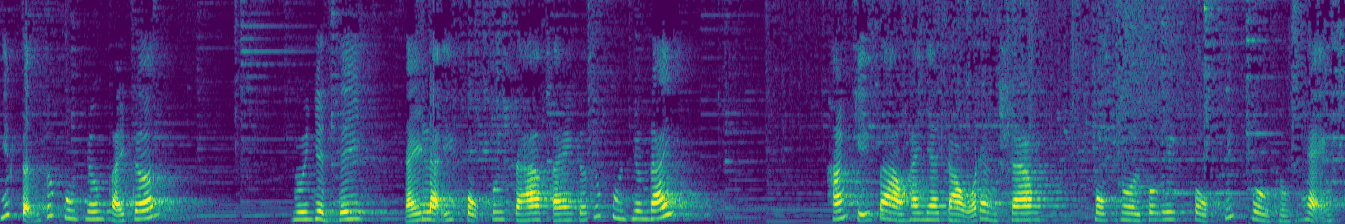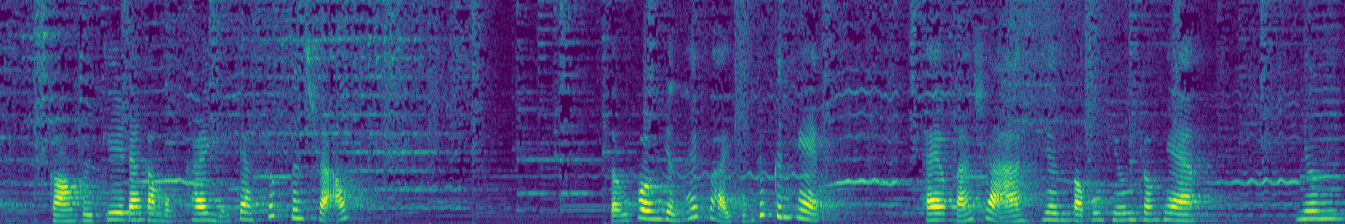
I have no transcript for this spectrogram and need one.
nhất định thức phu nhân phải đến. Ngươi nhìn đi, đây là y phục phương ta vàng cho thức phu nhân đấy. Hắn chỉ vào hai nha đầu ở đằng sau, một người con y phục thiết phường thượng hạng, còn người kia đang cầm một khay những trang sức tinh xảo. Tử Vân nhìn thấy vậy cũng rất kinh ngạc. Theo phản xạ nhìn vào phu nhân trong nhà, nhưng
